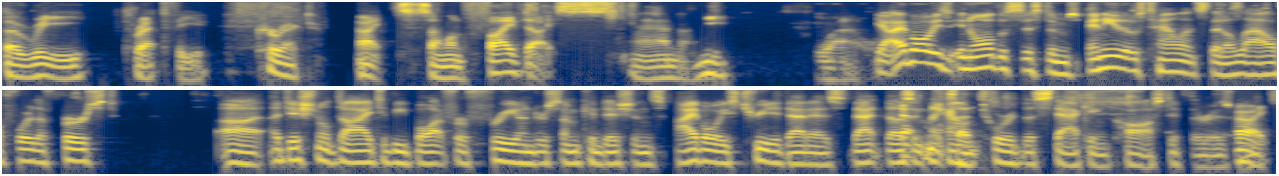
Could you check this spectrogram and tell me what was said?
three threat for you. Correct. All right. So I'm on five dice, and I need. Wow. Yeah, I've always in all the systems, any of those talents that allow for the first uh, additional die to be bought for free under some conditions, I've always treated that as that doesn't makes count sense. toward the stacking cost if there is All one. right.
